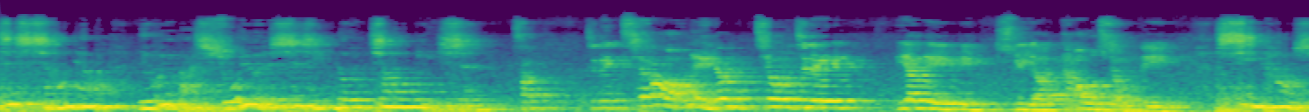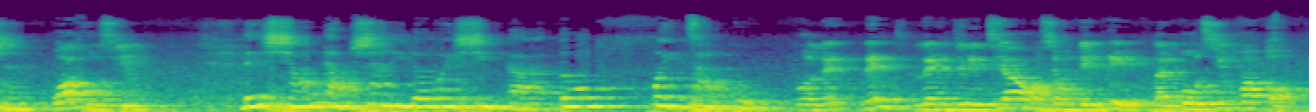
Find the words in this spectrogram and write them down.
只小鸟也会把所有的事情都交给神。只鸟可以将这个样的需要交上帝。信号神。我可是连小鸟上帝都会信的，都会照顾。我连连连这个鸟上帝也来保守我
